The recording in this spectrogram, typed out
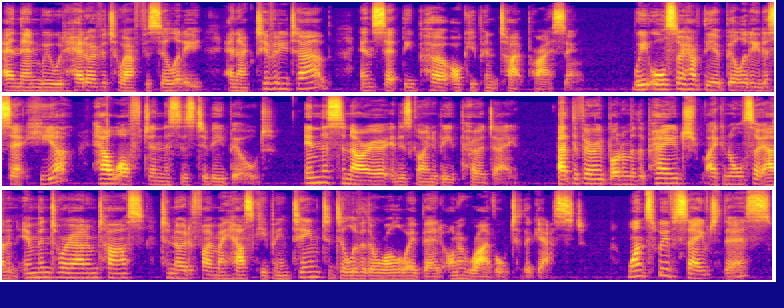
and then we would head over to our facility and activity tab and set the per occupant type pricing. We also have the ability to set here how often this is to be billed. In this scenario, it is going to be per day. At the very bottom of the page, I can also add an inventory item task to notify my housekeeping team to deliver the rollaway bed on arrival to the guest. Once we've saved this,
